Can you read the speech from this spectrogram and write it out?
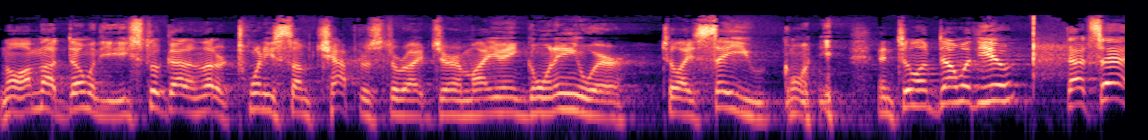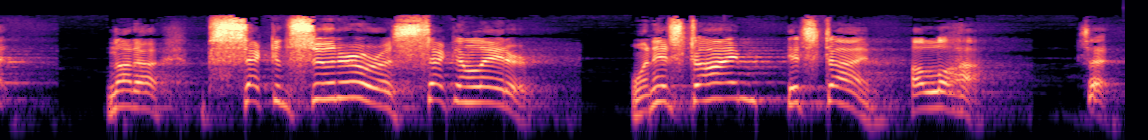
No, I'm not done with you. You still got another 20 some chapters to write, Jeremiah. You ain't going anywhere till I say you going. Until I'm done with you, that's it. Not a second sooner or a second later. When it's time, it's time. Aloha. That's it.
